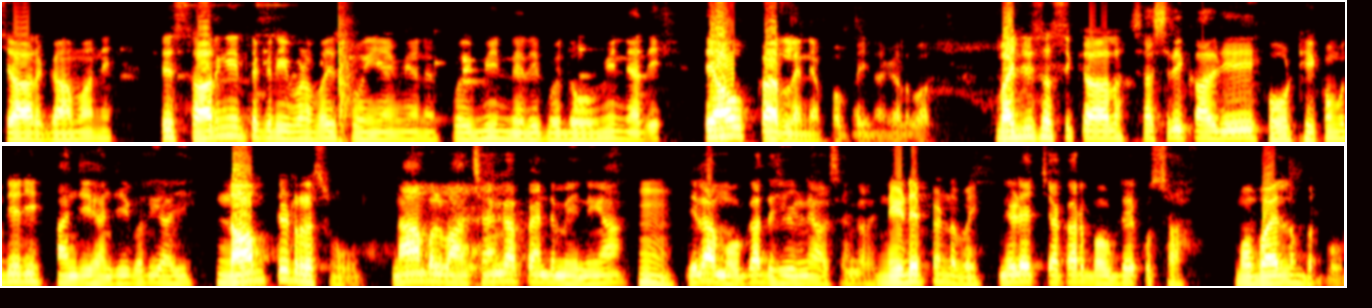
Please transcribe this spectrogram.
ਚਾਰ ਗਾਵਾਂ ਨੇ ਤੇ ਸਾਰੀਆਂ ਹੀ ਤਕਰੀਬਨ ਬਈ ਸੂਈਆਂ ਵੀਆਂ ਨੇ ਕੋਈ ਮਹੀਨੇ ਦੀ ਕੋਈ 2 ਮਹੀਨਿਆਂ ਦੀ। ਤੇ ਆਓ ਕਰ ਲੈਨੇ ਆਪਾਂ ਬਾਈ ਨਾਲ ਗੱਲਬਾਤ। ਬਾਈ ਜੀ ਸਤਿ ਸ਼੍ਰੀ ਅਕਾਲ। ਸਤਿ ਸ੍ਰੀ ਅਕਾਲ ਜੀ। ਹੋਰ ਠੀਕ ਹੋ? ਵਧੀਆ ਜੀ? ਹਾਂਜੀ ਹਾਂਜੀ ਵਧੀਆ ਜੀ। ਨਾਮ ਤੇ ਐਡਰੈਸ ਬੋਲ ਨਾਮ ਬਲਵੰਤ ਸਿੰਘ ਆ ਪਿੰਡ ਮੀਨੀਆਂ ਜ਼ਿਲ੍ਹਾ ਮੋਗਾ ਤਹਿਸੀਲ ਨਿਹਾਲ ਸਿੰਘ ਵਾਲੇ। ਨੇੜੇ ਪਿੰਡ ਬਾਈ? ਨੇੜੇ ਚੱਕਰ ਬੌਡੇ ਕੁੱਸਾ। ਮੋਬਾਈਲ ਨੰਬਰ ਬੋਲ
